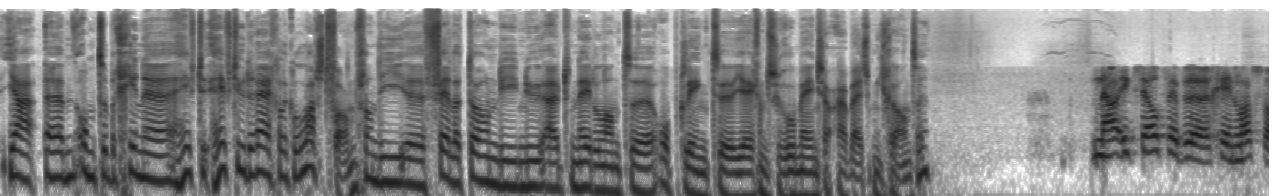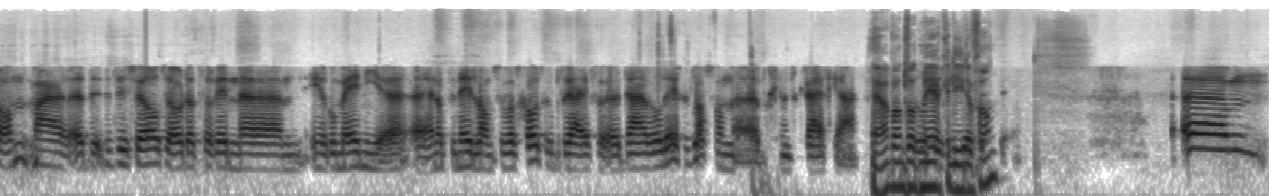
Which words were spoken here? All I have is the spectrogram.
Ja, um, om te beginnen, heeft u, heeft u er eigenlijk last van? Van die uh, felle toon die nu uit Nederland uh, opklinkt... Uh, jegens Roemeense arbeidsmigranten? Nou, ik zelf heb er geen last van, maar het is wel zo dat er in, in Roemenië en ook de Nederlandse wat grotere bedrijven daar wel degelijk last van beginnen te krijgen, ja. Ja, want wat merken die ervan? Um,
